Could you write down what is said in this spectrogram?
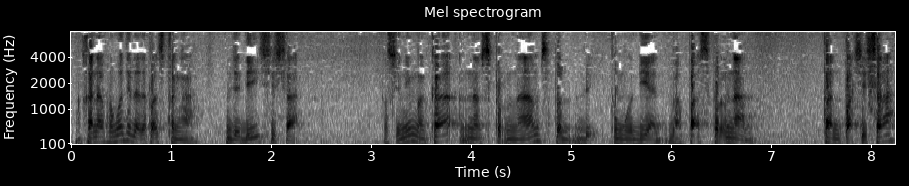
Maka anak perempuan tidak dapat setengah, menjadi sisa. Terus ini maka enam seperenam, seper, kemudian bapak seperenam. tanpa sisa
